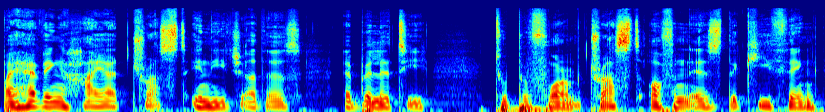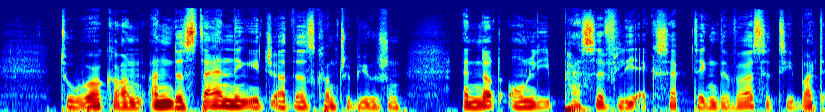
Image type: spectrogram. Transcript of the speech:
by having higher trust in each other's ability to perform. Trust often is the key thing to work on understanding each other's contribution and not only passively accepting diversity, but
